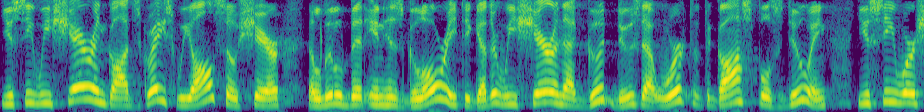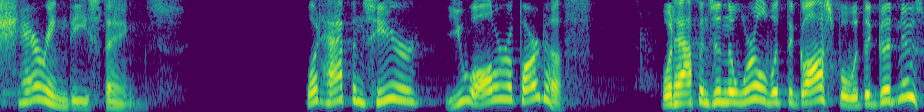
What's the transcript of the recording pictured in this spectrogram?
You see, we share in God's grace. We also share a little bit in His glory together. We share in that good news, that work that the gospel's doing. You see, we're sharing these things. What happens here, you all are a part of. What happens in the world with the gospel, with the good news,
